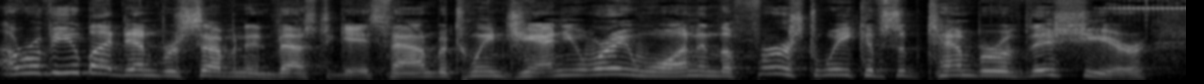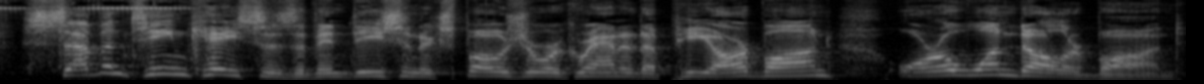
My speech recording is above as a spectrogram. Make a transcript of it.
A review by Denver 7 Investigates found between January 1 and the first week of September of this year, 17 cases of indecent exposure were granted a PR bond or a $1 bond,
